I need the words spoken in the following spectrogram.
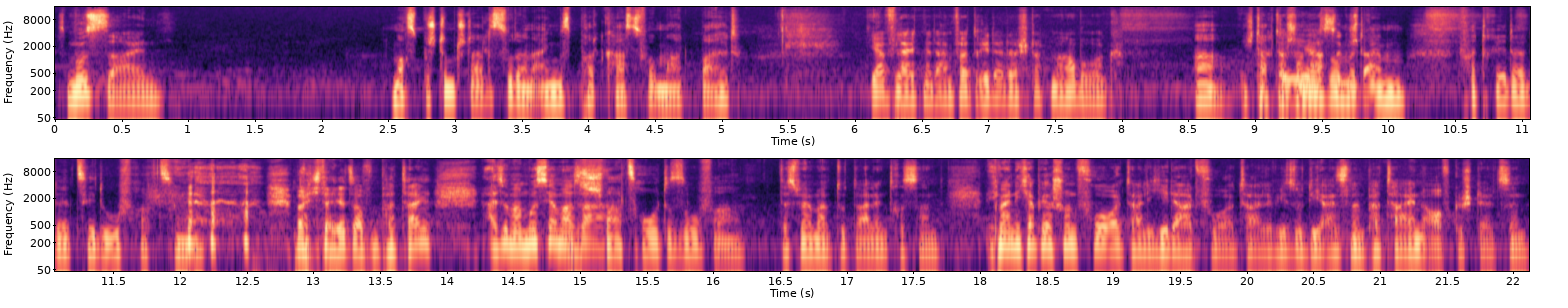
Es muss sein. Machst bestimmt, startest du dein eigenes Podcast-Format bald. Ja, vielleicht mit einem Vertreter der Stadt Marburg. Ah, ich dachte da schon eher so mit einem Vertreter der CDU-Fraktion. Weil ich da jetzt auf dem Partei. Also man muss ja mal Das sagen. schwarz-rote Sofa. Das wäre mal total interessant. Ich meine, ich habe ja schon Vorurteile, jeder hat Vorurteile, wie so die einzelnen Parteien aufgestellt sind.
